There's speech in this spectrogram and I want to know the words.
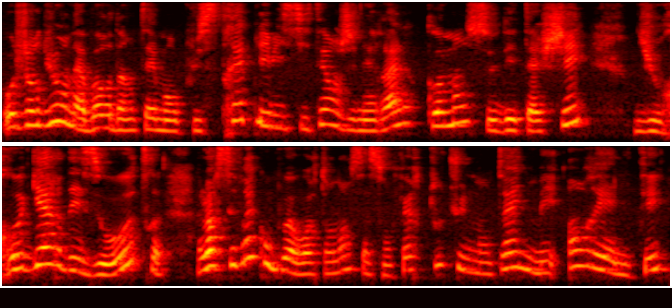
Aujourd'hui on aborde un thème en plus très plébiscité en général, comment se détacher du regard des autres. Alors c'est vrai qu'on peut avoir tendance à s'en faire toute une montagne, mais en réalité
